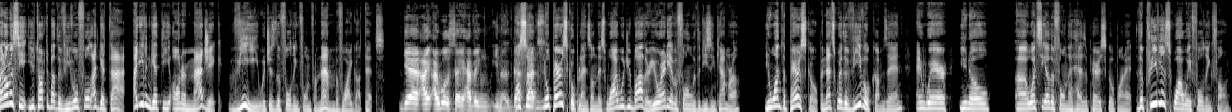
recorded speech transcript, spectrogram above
But honestly, you talked about the Vivo Fold. I'd get that. I'd even get the Honor Magic V, which is the folding phone from them, before I got this. Yeah, I, I will say having you know that also, that's no periscope lens on this. Why would you bother? You already have a phone with a decent camera. You want the periscope, and that's where the Vivo comes in, and where you know, uh, what's the other phone that has a periscope on it? The previous Huawei folding phone,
